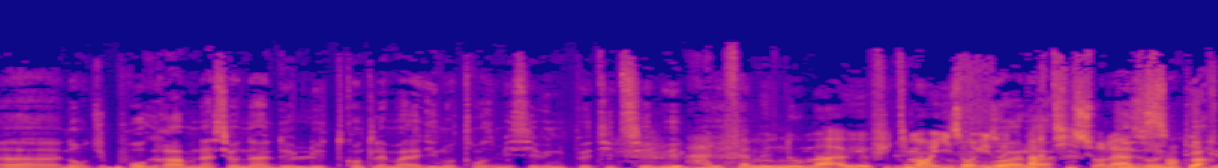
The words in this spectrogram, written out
euh, non, du programme national de lutte contre les maladies non transmissibles, une petite cellule. Ah, le fameux NOMA. Ah Oui, effectivement, ils ont, ils ont une Voilà. partie sur la Ils ont santé une partie.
